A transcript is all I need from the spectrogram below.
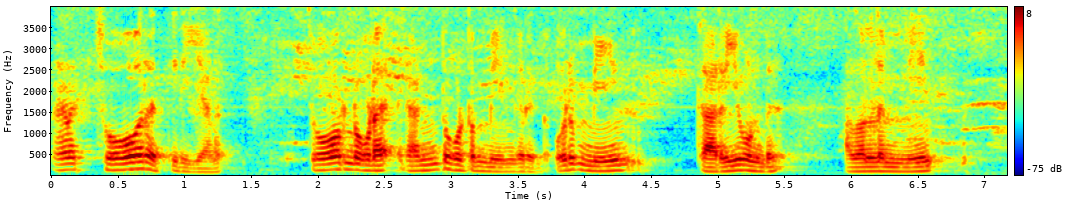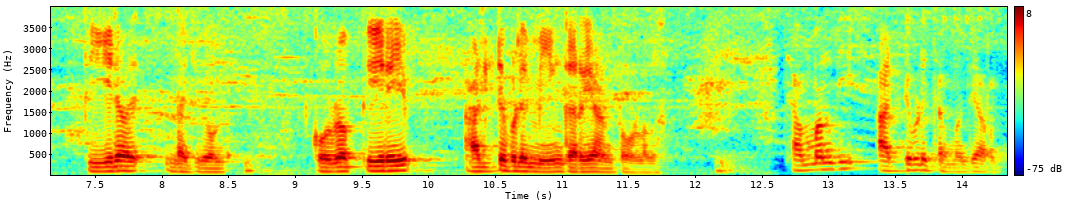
അങ്ങനെ ചോറ് എത്തിയിരിക്കുകയാണ് ചോറിന്റെ കൂടെ രണ്ട് കൂട്ടം മീൻ കറി ഉണ്ട് ഒരു മീൻ കറിയും ഉണ്ട് അതുപോലെ തന്നെ മീൻ പീര ഉണ്ടാക്കിയതുണ്ട്. കുഴപ്പീരയും അടിപൊളി മീൻ കറിയാണ് കേട്ടോ ഉള്ളത്. ചമ്മന്തി അടിപൊളി ചമ്മന്തി ആയിരുന്നു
